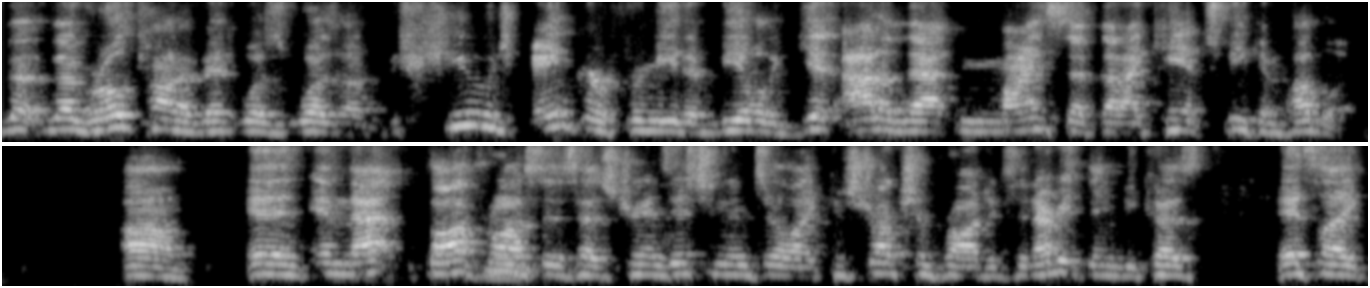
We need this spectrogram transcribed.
the, the GrowthCon event was, was a huge anchor for me to be able to get out of that mindset that I can't speak in public. Um, and and that thought mm-hmm. process has transitioned into like construction projects and everything because it's like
